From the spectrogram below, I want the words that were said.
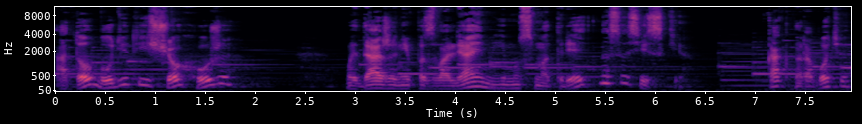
«А то будет еще хуже. Мы даже не позволяем ему смотреть на сосиски. Как на работе?»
